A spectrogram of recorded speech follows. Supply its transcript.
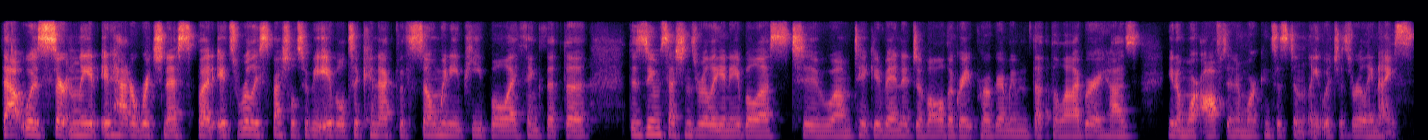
that was certainly it, it had a richness, but it's really special to be able to connect with so many people. I think that the the Zoom sessions really enable us to um, take advantage of all the great programming that the library has, you know, more often and more consistently, which is really nice.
